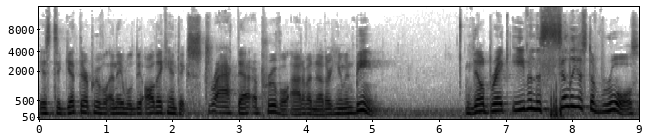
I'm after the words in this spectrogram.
is to get their approval and they will do all they can to extract that approval out of another human being. They'll break even the silliest of rules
